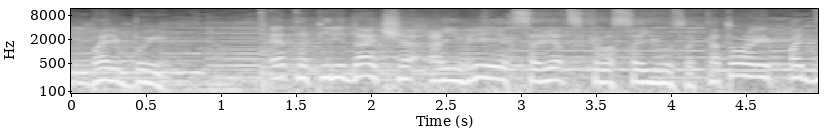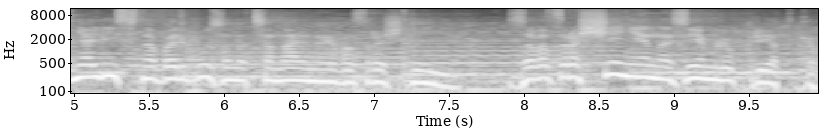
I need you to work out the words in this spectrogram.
борьбы. Это передача о евреях Советского Союза, которые поднялись на борьбу за национальное возрождение, за возвращение на землю предков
